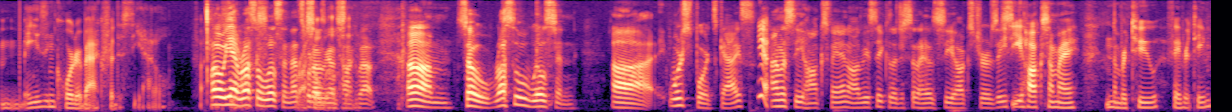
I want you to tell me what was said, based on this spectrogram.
amazing quarterback for the Seattle. Oh yeah, Seahawks, Russell Wilson. That's what I was going to talk about. Um, so Russell Wilson. Uh, we're sports guys. Yeah. I'm a Seahawks fan, obviously, because I just said I have a Seahawks jersey Seahawks are my number two favorite team.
